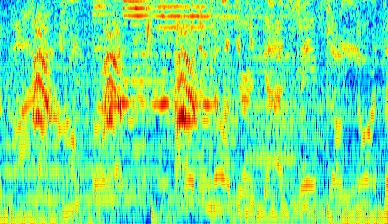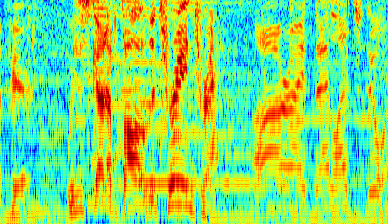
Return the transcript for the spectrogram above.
drone forever. I heard the military's got a safe zone north of here. We just gotta follow the train tracks. All right, then, let's do it.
